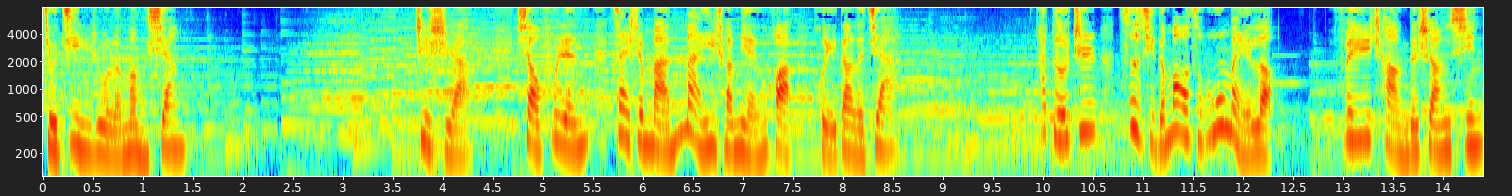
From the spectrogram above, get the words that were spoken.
就进入了梦乡。这时啊。小妇人载着满满一船棉花回到了家。她得知自己的帽子屋没了，非常的伤心。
